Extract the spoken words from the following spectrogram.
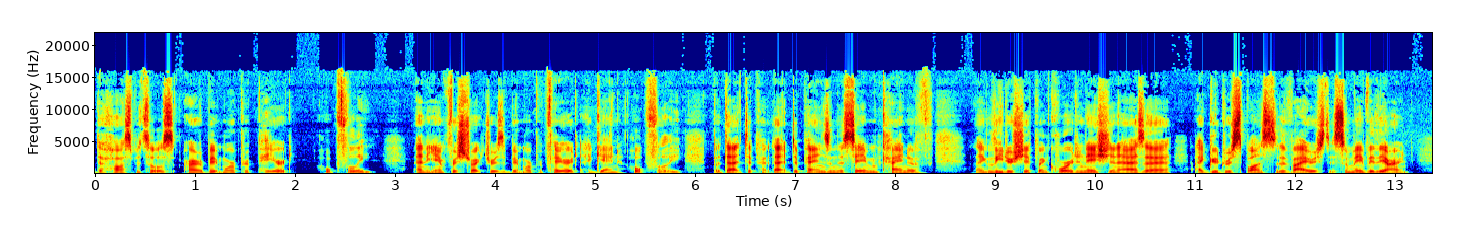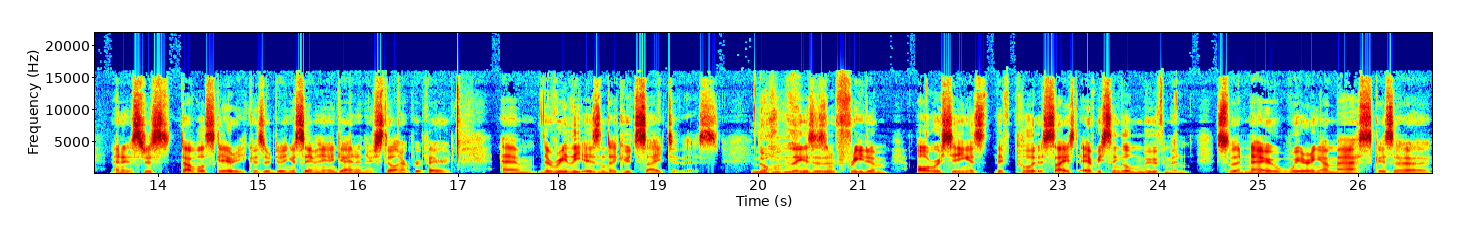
the hospitals are a bit more prepared, hopefully, and the infrastructure is a bit more prepared. Again, hopefully, but that dep- that depends on the same kind of like leadership and coordination as a, a good response to the virus. So maybe they aren't. And it's just double scary because they're doing the same thing again and they still aren't prepared. Um, there really isn't a good side to this. No. Like, this isn't freedom. All we're seeing is they've politicized every single movement so that now wearing a mask is a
